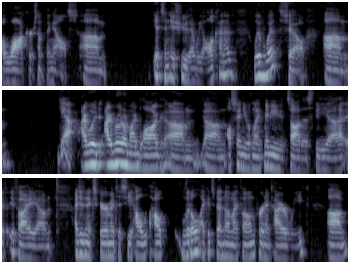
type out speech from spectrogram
a walk or something else? Um, it's an issue that we all kind of live with. So, um, yeah, I would. I wrote on my blog. Um, um, I'll send you a link. Maybe you even saw this. The uh, if if I um, I did an experiment to see how how little I could spend on my phone for an entire week. Um,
